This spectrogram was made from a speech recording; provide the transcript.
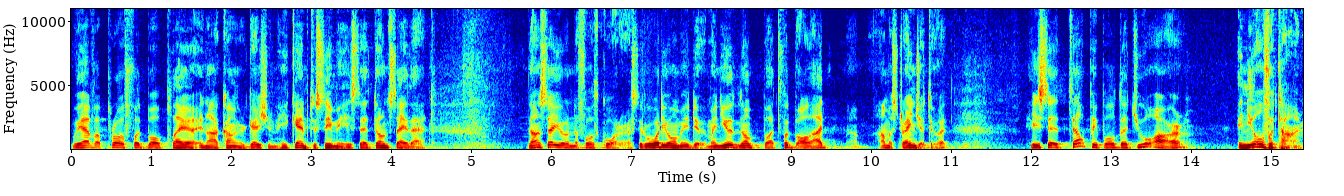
We have a pro football player in our congregation. He came to see me. He said, Don't say that. Don't say you're in the fourth quarter. I said, Well, what do you want me to do? I mean, you know about football. I, I'm a stranger to it. He said, Tell people that you are in the overtime.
